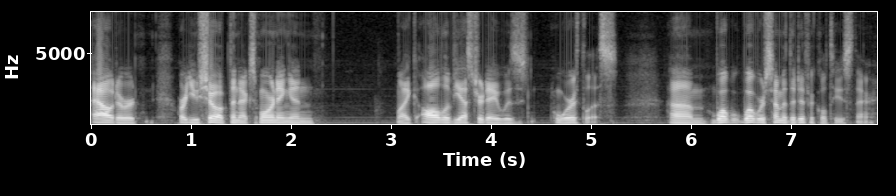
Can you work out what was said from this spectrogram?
out, or or you show up the next morning and like all of yesterday was worthless. Um, what what were some of the difficulties there?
